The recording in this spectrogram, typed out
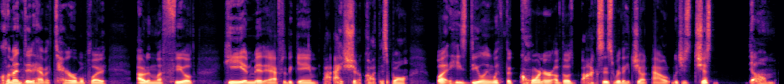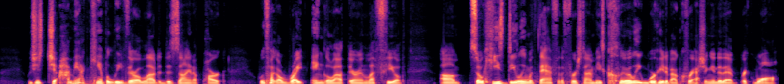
Clement did have a terrible play out in left field. He admitted after the game, I should have caught this ball, but he's dealing with the corner of those boxes where they jut out, which is just dumb. Which is, just, I mean, I can't believe they're allowed to design a park with like a right angle out there in left field. Um, so he's dealing with that for the first time. He's clearly worried about crashing into that brick wall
